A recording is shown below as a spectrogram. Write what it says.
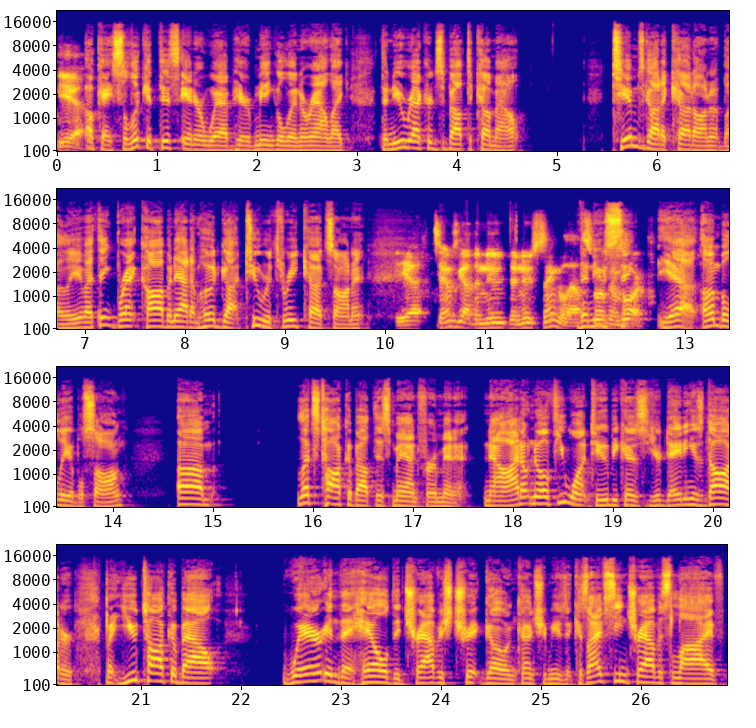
Yeah. Okay, so look at this interweb here mingling around. Like the new record's about to come out. Tim's got a cut on it, I believe. I think Brent Cobb and Adam Hood got two or three cuts on it. Yeah, Tim's got the new the new single out. The new sing- yeah, unbelievable song. Um, let's talk about this man for a minute. Now, I don't know if you want to because you're dating his daughter, but you talk about where in the hell did Travis Tritt go in country music? Because I've seen Travis live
